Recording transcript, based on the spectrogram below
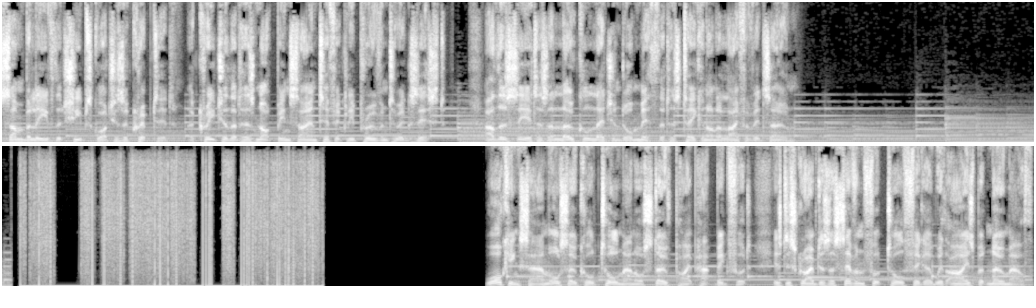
Some believe that sheep squatch is a cryptid, a creature that has not been scientifically proven to exist. Others see it as a local legend or myth that has taken on a life of its own. Walking Sam, also called Tallman or Stovepipe Hat Bigfoot, is described as a seven-foot-tall figure with eyes but no mouth,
